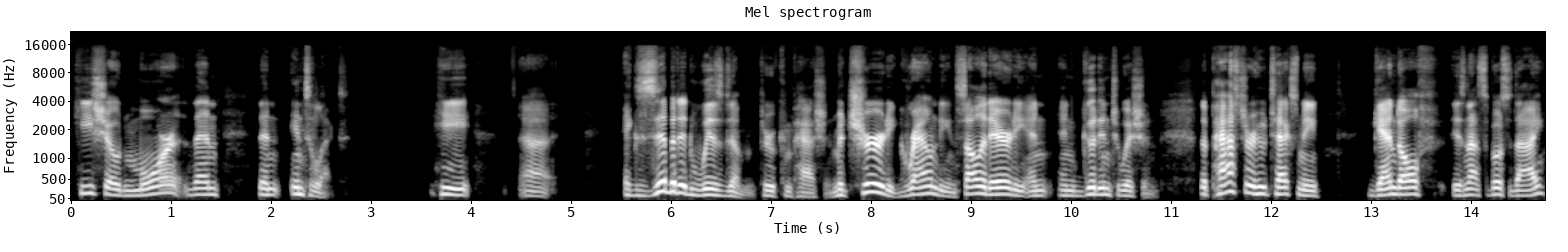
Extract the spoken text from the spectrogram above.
he showed more than than intellect. He uh, exhibited wisdom through compassion, maturity, grounding, solidarity, and and good intuition. The pastor who texts me, Gandalf is not supposed to die.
